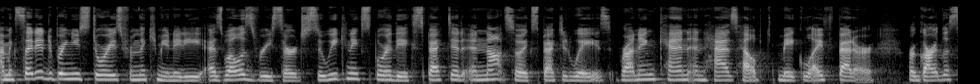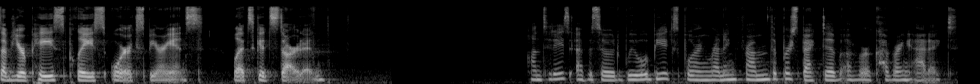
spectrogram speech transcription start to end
I'm excited to bring you stories from the community as well as research so we can explore the expected and not so expected ways running can and has helped make life better, regardless of your pace, place, or experience. Let's get started. On today's episode, we will be exploring running from the perspective of a recovering addict.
